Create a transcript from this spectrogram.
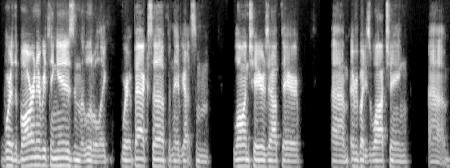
where the bar and everything is, and the little like where it backs up, and they've got some lawn chairs out there. Um, everybody's watching. Um,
